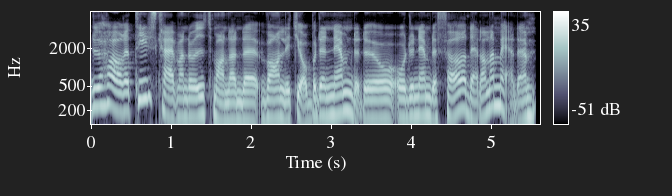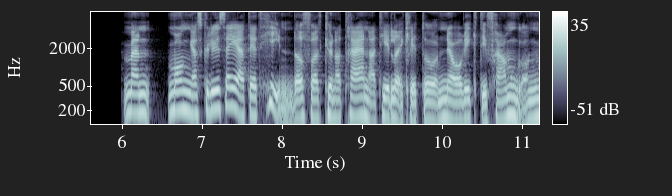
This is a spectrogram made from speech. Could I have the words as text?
Du har ett tidskrävande och utmanande vanligt jobb och det nämnde du och, och, du nämnde fördelarna med det. Men många skulle ju säga att det är ett hinder för att kunna träna tillräckligt och nå riktig framgång.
